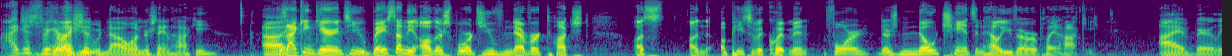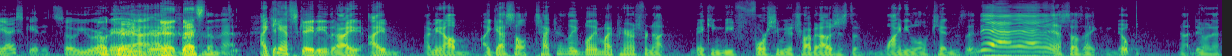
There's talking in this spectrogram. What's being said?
I just Do you figured feel I should. you would now understand hockey? Uh, Because I can guarantee you, based on the other sports you've never touched a, s- an- a piece of equipment for, there's no chance in hell you've ever played hockey. I've barely ice skated, so you are Okay, very, I- very I- correct that's- on that. I can't skate either. I, I I mean I'll I guess I'll technically blame my parents for not making me forcing me to try, but I was just a whiny little kid and was like, yeah, yeah, yeah. So I was like, nope, not doing it.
